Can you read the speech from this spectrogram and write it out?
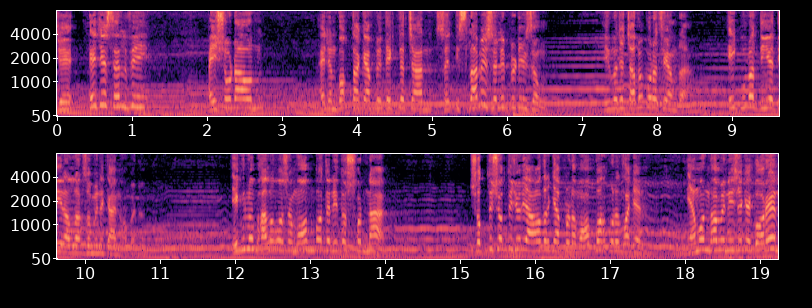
যে এই যে সেলফি এই শোডাউন একজন বক্তাকে আপনি দেখতে চান ইসলামী সেলিব্রিটিজম এগুলো যে চালু করেছি আমরা, এইগুলো দিয়ে দিন আল্লাহর জমিনে কায়েম হবে না। এগুলো ভালোবাসা মহব্বতের নিদর্শন না। সত্যি সত্যি যদি আমাদেরকে আপনারা মহব্বত করে থাকেন এমন ভাবে নিজেকে গড়েন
